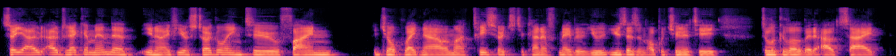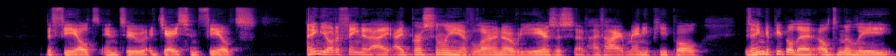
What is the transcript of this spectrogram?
so yeah I would, I would recommend that you know if you're struggling to find a job right now in market research to kind of maybe use as an opportunity to look a little bit outside the field into adjacent fields. I think the other thing that I, I personally have learned over the years is I've hired many people is I think the people that ultimately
